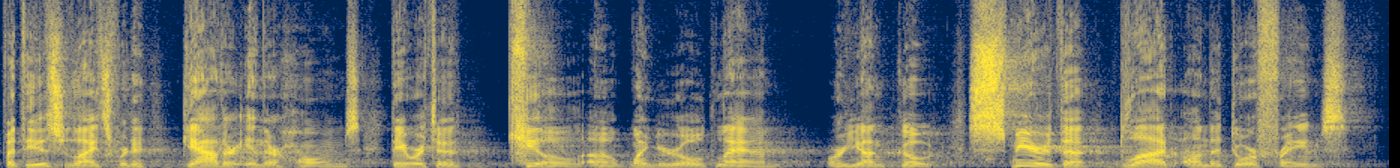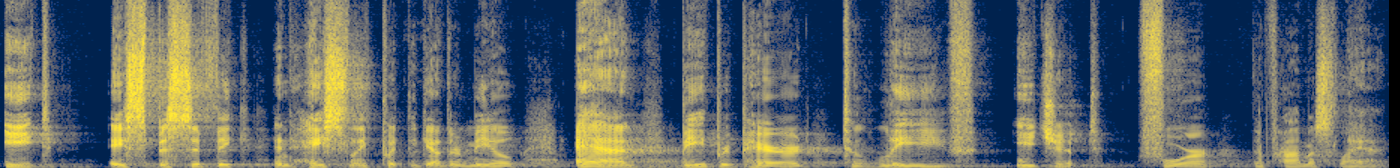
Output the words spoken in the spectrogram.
But the Israelites were to gather in their homes. They were to kill a one year old lamb or young goat, smear the blood on the door frames, eat a specific and hastily put together meal, and be prepared to leave Egypt for the promised land.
